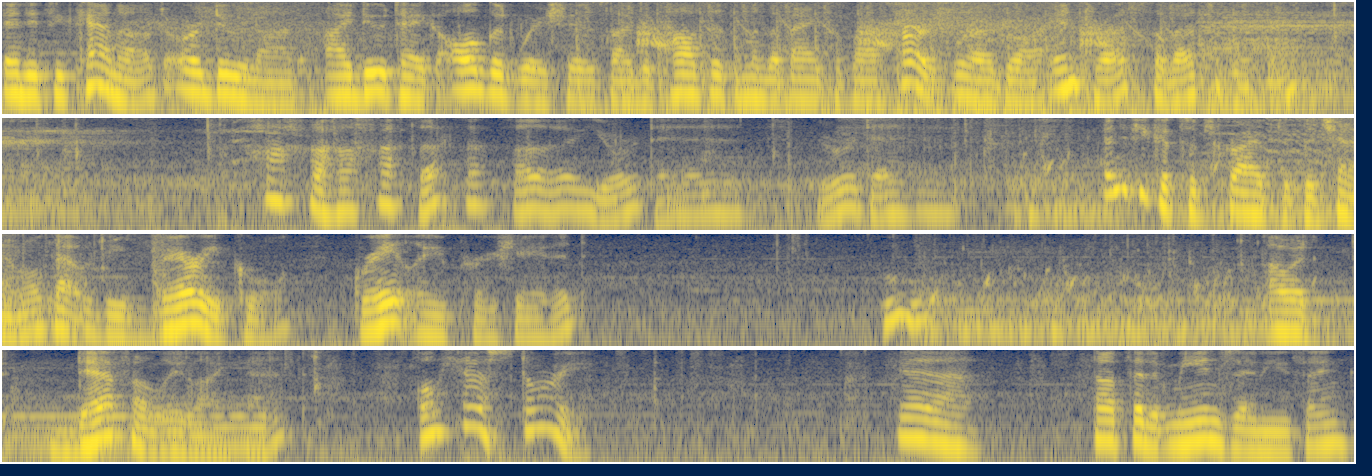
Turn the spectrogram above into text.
And if you cannot or do not, I do take all good wishes. I deposit them in the bank of my heart where I draw interest, so that's a good thing. Ha ha ha ha ha ha, you're dead. You're dead. And if you could subscribe to the channel, that would be very cool. Greatly appreciated. Ooh. I would definitely like that. Oh yeah, story. Yeah, not that it means anything.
